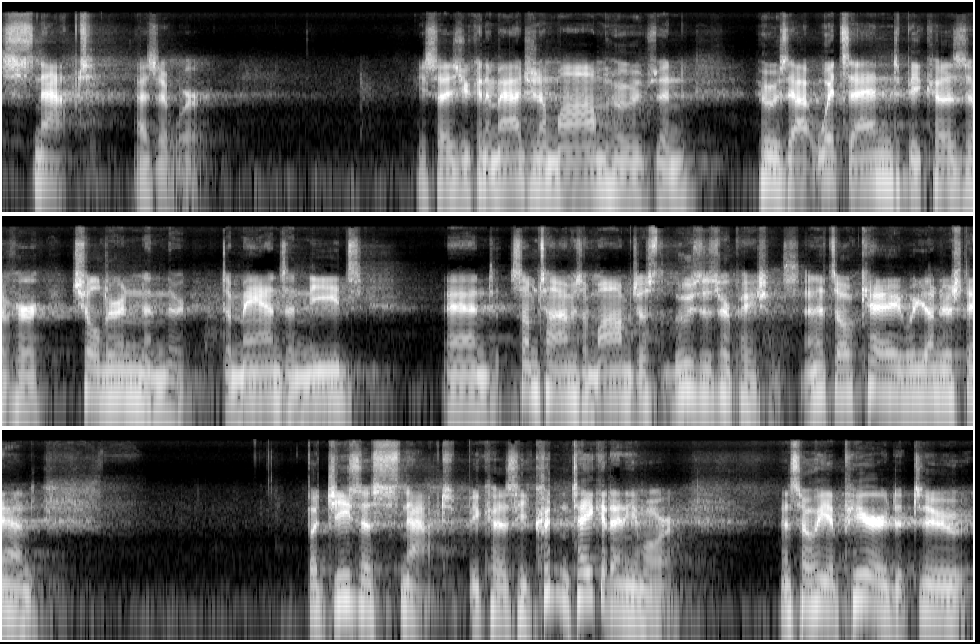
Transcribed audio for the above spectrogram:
snapped, as it were. He says you can imagine a mom who's, been, who's at wit's end because of her children and their demands and needs. And sometimes a mom just loses her patience. And it's okay, we understand. But Jesus snapped because he couldn't take it anymore. And so he appeared to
